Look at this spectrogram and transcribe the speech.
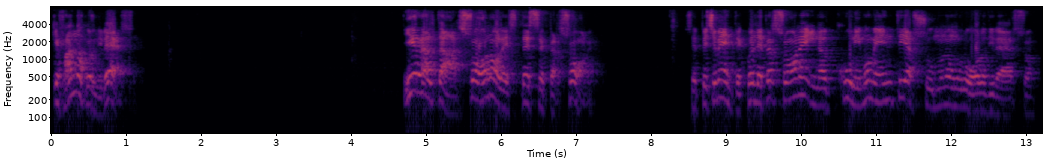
che fanno cose diverse. In realtà sono le stesse persone, semplicemente quelle persone in alcuni momenti assumono un ruolo diverso.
